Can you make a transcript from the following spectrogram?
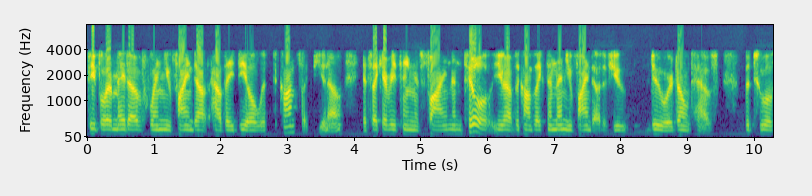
people are made of when you find out how they deal with the conflict you know it's like everything is fine until you have the conflict and then you find out if you do or don't have the tools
